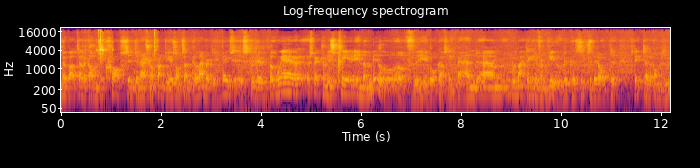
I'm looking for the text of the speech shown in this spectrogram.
mobile telecoms across international frontiers on some collaborative basis. Okay. But where spectrum is cleared in the middle of the broadcasting band, um, we might take a different view because it's a bit odd to stick telecoms in,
